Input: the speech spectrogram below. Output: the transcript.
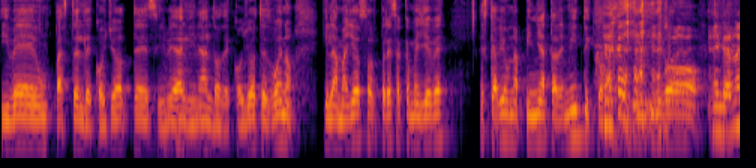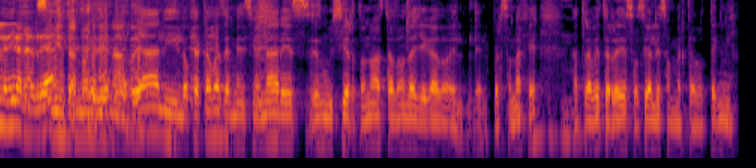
y ve un pastel de coyotes y ve aguinaldo de coyotes, bueno, y la mayor sorpresa que me llevé es que había una piñata de mítico. Y, y digo, Mientras no le dieran al sí, Real. mientras no le dieran al real, y lo que acabas de mencionar es, es muy cierto, ¿no? Hasta dónde ha llegado el, el personaje a través de redes sociales o mercadotecnia.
